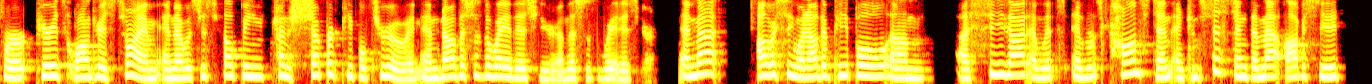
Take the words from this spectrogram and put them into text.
for periods, long periods of time. And I was just helping kind of shepherd people through and, and no, this is the way it is here. And this is the way it is here. And that obviously when other people, um, uh, see that and it's, and it's constant and consistent, then that obviously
